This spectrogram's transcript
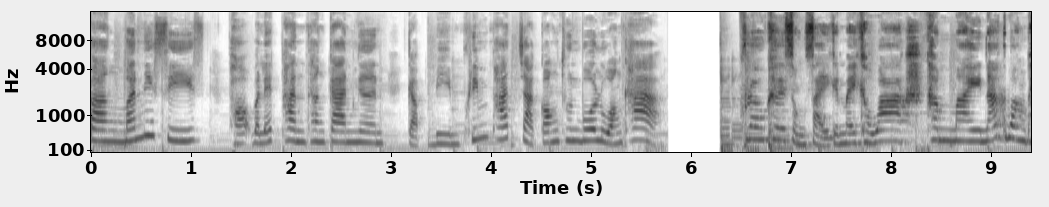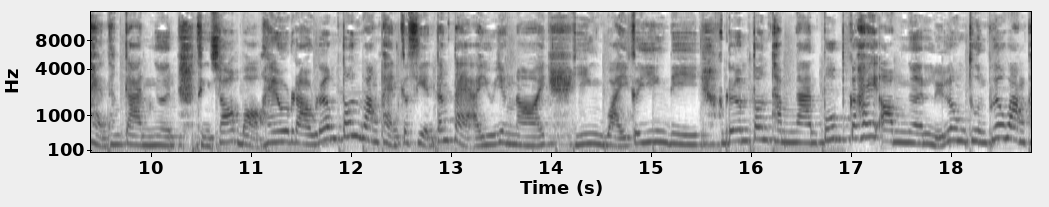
ฟัง Money s e e s เพาะเมล็ดพันธุ์ทางการเงินกับบีมพริมพัฒจากกองทุนบัวหลวงค่ะ เราเคยสงสัยกันไหมคะว่าทำไมนักวางแผนทางการเงิน ถึงชอบบอกให้เราเริ่มต้นวางแผนเกษียณตั้งแต่อายุยังน้อย ยิ่งไวก็ยิ่งดี เริ่มต้นทำงานปุ๊บก็ให้ออมเงิน หรือลงทุนเพื่อวางแผ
